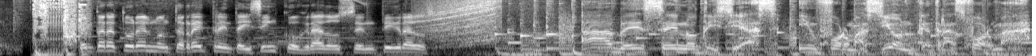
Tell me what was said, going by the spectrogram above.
tarde. Temperatura en Monterrey 35 grados centígrados. ABC Noticias, información que transforma.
